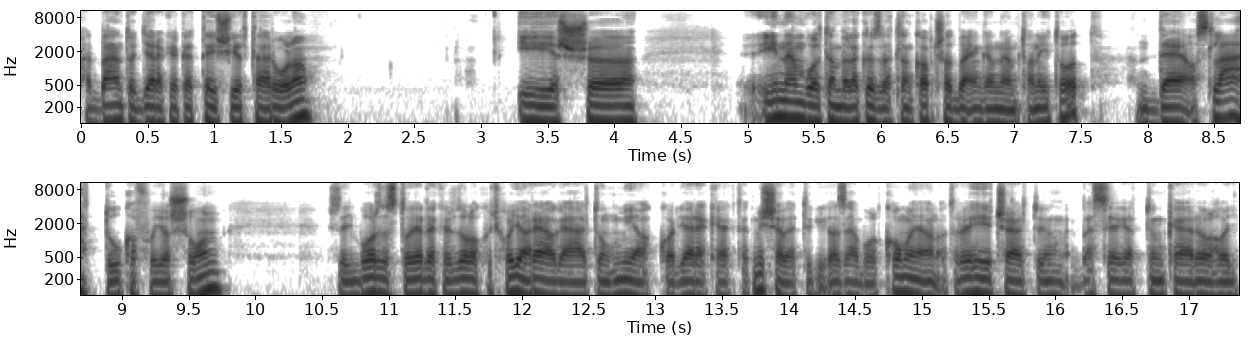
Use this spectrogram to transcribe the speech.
hát bántott gyerekeket, te is írtál róla, és én nem voltam vele közvetlen kapcsolatban, engem nem tanított, de azt láttuk a folyosón, és ez egy borzasztó érdekes dolog, hogy hogyan reagáltunk mi akkor gyerekek, tehát mi se vettük igazából komolyan, ott röhécseltünk, meg beszélgettünk erről, hogy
